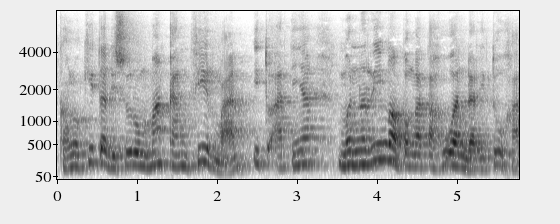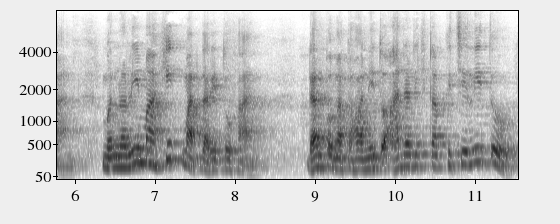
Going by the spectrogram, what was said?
kalau kita disuruh makan firman, itu artinya menerima pengetahuan dari Tuhan, menerima hikmat dari Tuhan. Dan pengetahuan itu ada di kitab kecil itu.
